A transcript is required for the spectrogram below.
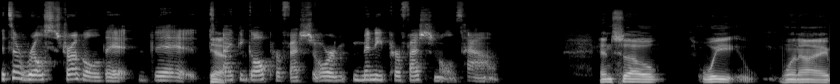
it's a real struggle that that Yeah. i think all professional or many professionals have And so we, when I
